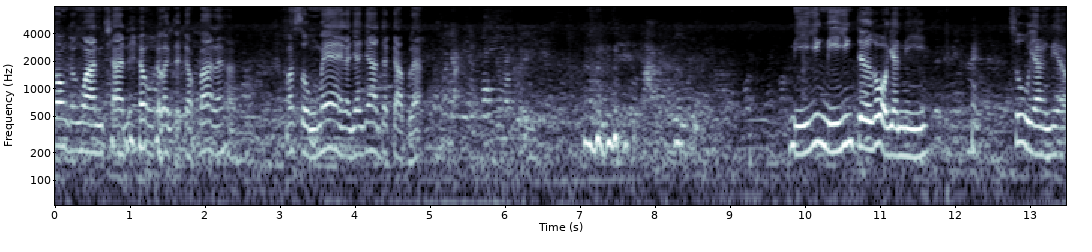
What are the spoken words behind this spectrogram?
กล้องกลางวันชาแนลกำลังจะกลับบ้านแล้วค่ะ มาส่งแม่กับญาติๆจะกลับแล้ว หนียิ่งหนียิ่งเจอเขาบอกอย่าหนี สู้อย่างเดียว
